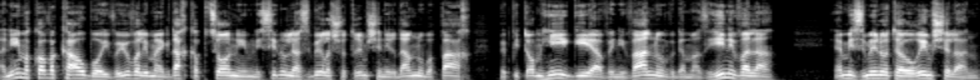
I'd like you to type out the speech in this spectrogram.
אני עם הכובע קאובוי ויובל עם האקדח קפצונים ניסינו להסביר לשוטרים שנרדמנו בפח ופתאום היא הגיעה ונבהלנו וגם אז היא נבהלה. הם הזמינו את ההורים שלנו.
